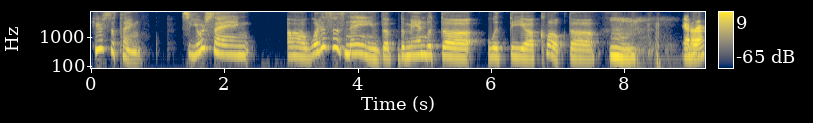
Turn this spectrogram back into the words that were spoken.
here's the thing so you're saying uh what is his name the the man with the with the uh, cloak the Mm, Anorak?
